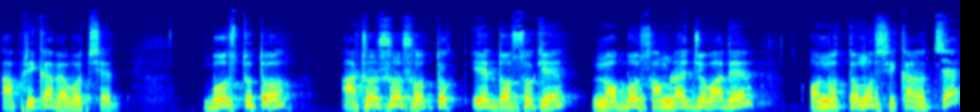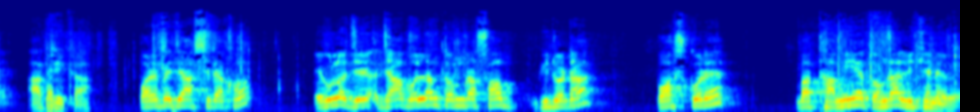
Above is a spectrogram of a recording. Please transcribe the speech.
আফ্রিকা ব্যবচ্ছেদ। বস্তুত আঠারোশো সত্তর এর দশকে নব্য সাম্রাজ্যবাদের অন্যতম শিকার হচ্ছে আফ্রিকা। পরের পেজে আসছি দেখো। এগুলো যে, যা বললাম, তোমরা সব ভিডিওটা পজ করে বা থামিয়ে তোমরা লিখে নেবে।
